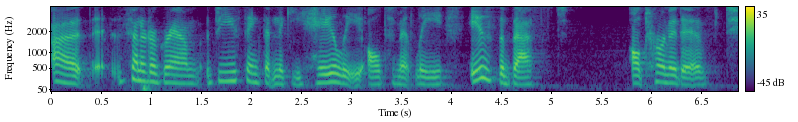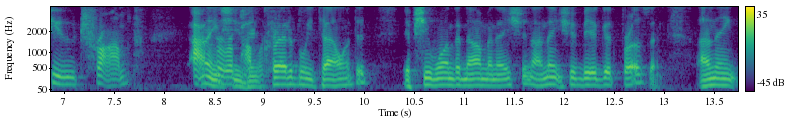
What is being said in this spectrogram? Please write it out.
Uh, Senator Graham, do you think that Nikki Haley ultimately is the best alternative to Trump uh, I think she's incredibly talented. If she won the nomination, I think she'd be a good president. I think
